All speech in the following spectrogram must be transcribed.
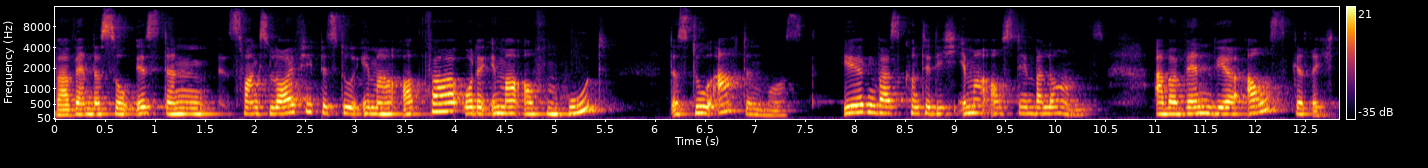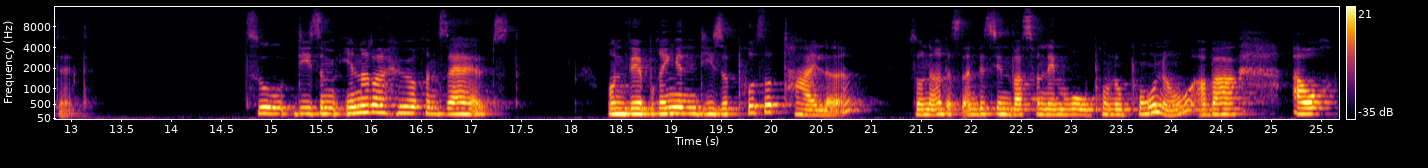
Weil wenn das so ist, dann zwangsläufig bist du immer Opfer oder immer auf dem Hut, dass du achten musst. Irgendwas konnte dich immer aus dem Balance. Aber wenn wir ausgerichtet zu diesem inneren höheren Selbst und wir bringen diese Puzzleteile so, ne, das ist ein bisschen was von dem Ho'oponopono, aber auch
